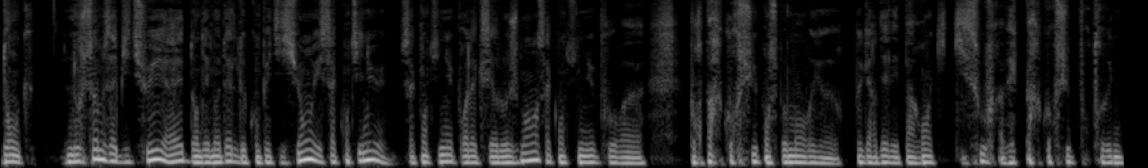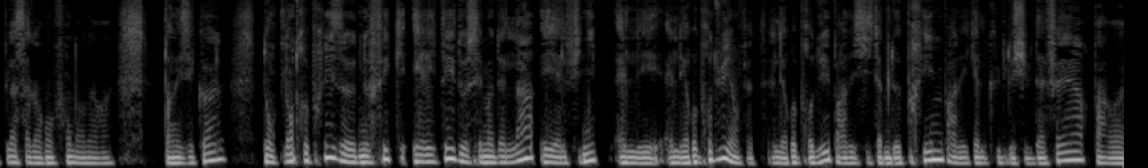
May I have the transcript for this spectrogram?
Donc nous sommes habitués à être dans des modèles de compétition et ça continue. Ça continue pour l'accès au logement, ça continue pour pour parcoursup. En ce moment, regardez les parents qui, qui souffrent avec parcoursup pour trouver une place à leur enfant dans leur dans les écoles. Donc l'entreprise ne fait qu'hériter de ces modèles-là et elle finit, elle les, elle les reproduit en fait. Elle les reproduit par des systèmes de primes, par des calculs de chiffre d'affaires, par euh,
